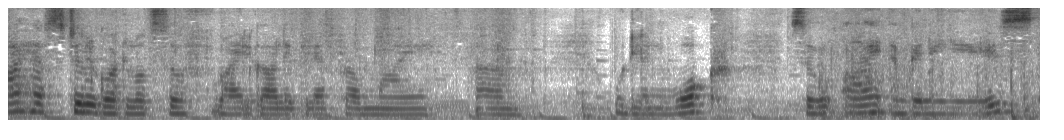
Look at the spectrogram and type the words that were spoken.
I have still got lots of wild garlic left from my um, woodland walk. So I am going to use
